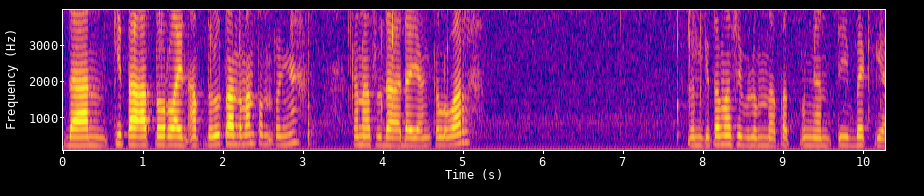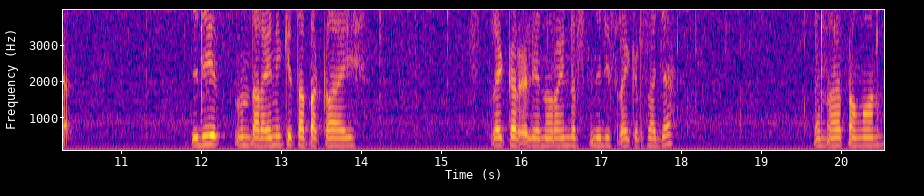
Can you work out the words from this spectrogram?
Dan kita atur line up dulu teman-teman tentunya. Karena sudah ada yang keluar. Dan kita masih belum dapat mengganti back ya jadi sementara ini kita pakai striker Eleanor Reinders jadi striker saja. Dan alat tangon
